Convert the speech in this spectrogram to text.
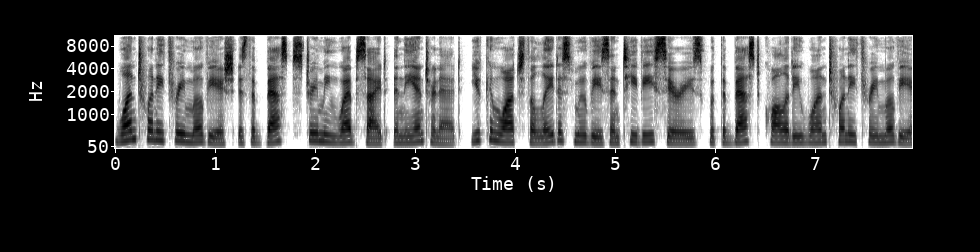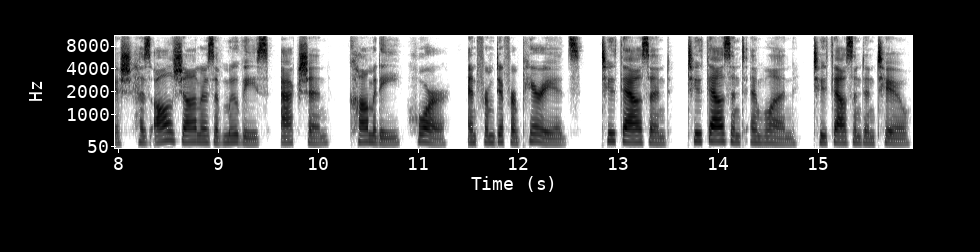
123 Moviesh is the best streaming website in the internet. You can watch the latest movies and TV series with the best quality 123 Moviesh has all genres of movies, action, comedy, horror, and from different periods 2000, 2001, 2002.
